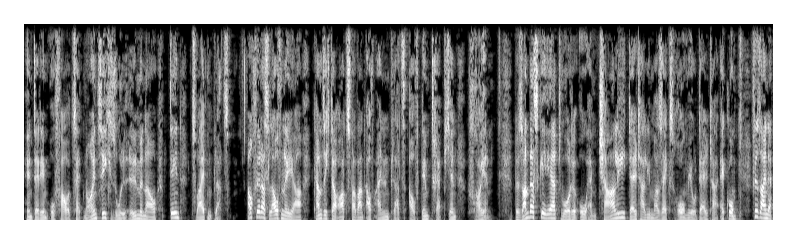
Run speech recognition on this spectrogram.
hinter dem OVZ 90 Suhl-Ilmenau den zweiten Platz. Auch für das laufende Jahr kann sich der Ortsverband auf einen Platz auf dem Treppchen freuen. Besonders geehrt wurde OM Charlie Delta Lima 6 Romeo Delta Echo für seine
